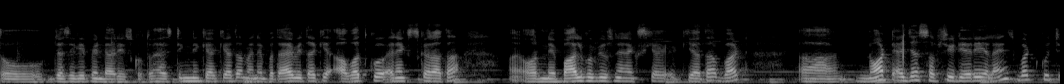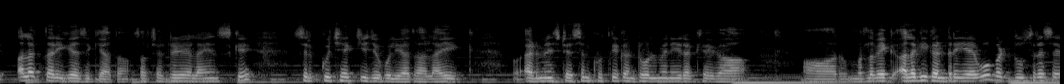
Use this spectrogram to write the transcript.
तो जैसे कि पिंडारिस को तो हेस्टिंग ने क्या किया था? मैंने बताया भी था कि अवध को एनेक्स करा था और नेपाल को भी उसने एनेक्स किया, किया था but not as a subsidiary alliance but कुछ अलग तरीके से किया था। सब्सिडरी अलायंस के सिर्फ़ कुछ एक चीज़ों को लिया था लाइक एडमिनिस्ट्रेशन खुद के कंट्रोल में नहीं रखेगा और मतलब एक अलग ही कंट्री है वो बट दूसरे से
